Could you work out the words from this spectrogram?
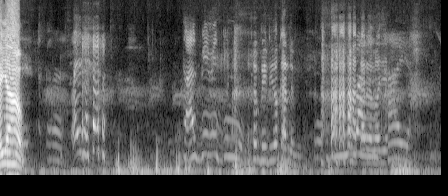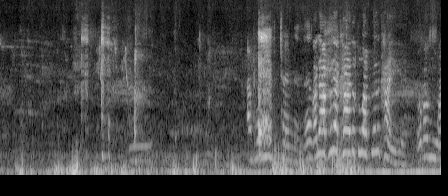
आई आओ वीडियो कर ले कर लो जी अरे अपने खाए तो तू अपने न खाएँगे मुँह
